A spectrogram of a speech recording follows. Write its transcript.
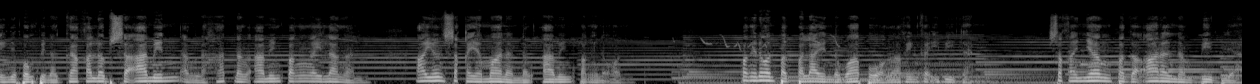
Inyo pong pinagkakalob sa amin ang lahat ng aming pangangailangan ayon sa kayamanan ng aming Panginoon. Panginoon, pagpalain nawa po ang aking kaibigan sa kanyang pag-aaral ng Biblia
